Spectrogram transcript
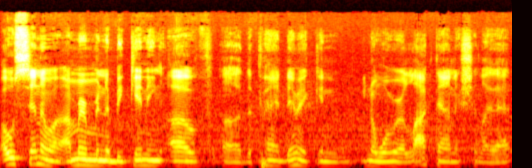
O Cinema, I remember in the beginning of uh, the pandemic and you know when we were locked down and shit like that,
